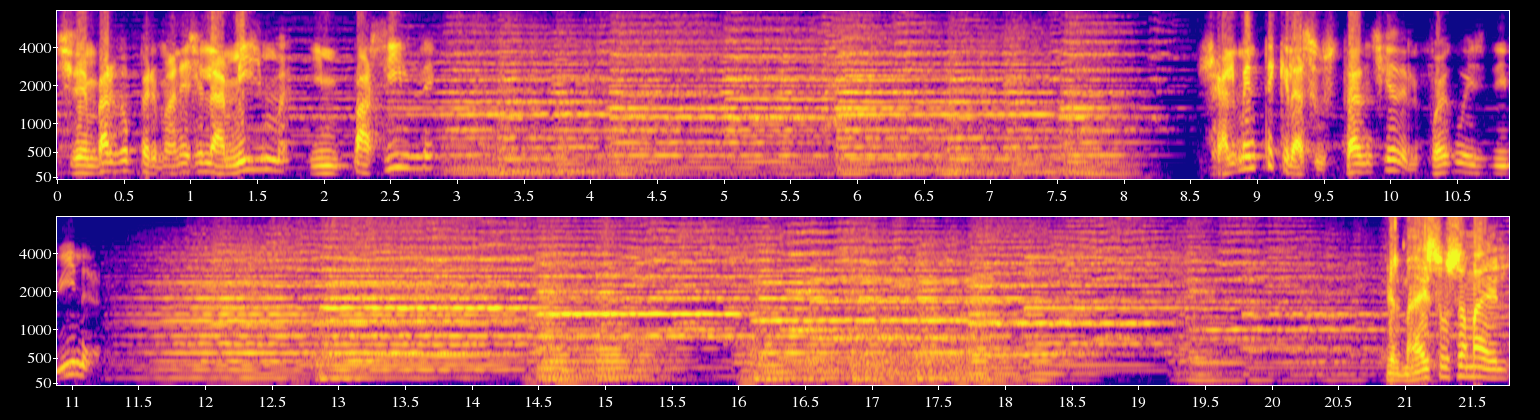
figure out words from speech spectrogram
sin embargo permanece la misma, impasible. Realmente que la sustancia del fuego es divina. El maestro Samael,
